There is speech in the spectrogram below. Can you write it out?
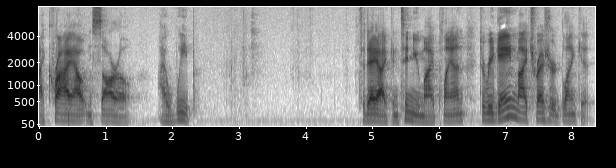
I cry out in sorrow. I weep. Today I continue my plan to regain my treasured blanket.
